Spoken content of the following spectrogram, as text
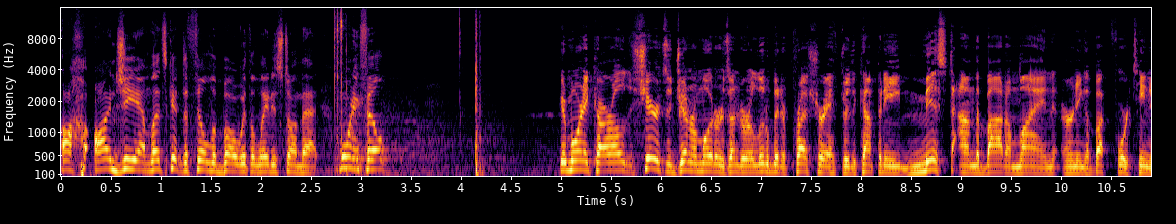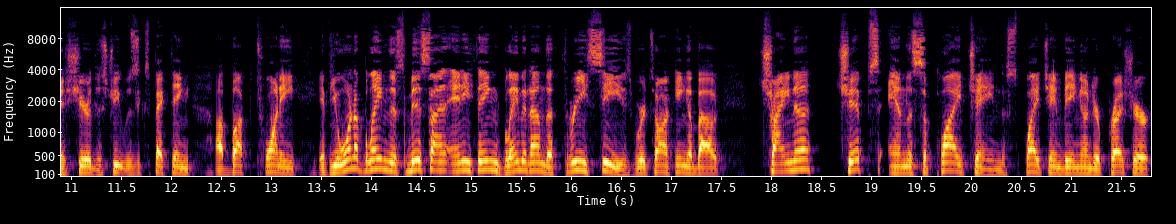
Uh, on GM, let's get to Phil LeBeau with the latest on that. Morning, Phil. Good morning, Carl. The Shares of General Motors under a little bit of pressure after the company missed on the bottom line, earning a buck 14 a share. The street was expecting a buck 20. If you want to blame this miss on anything, blame it on the three C's. We're talking about China, chips and the supply chain, the supply chain being under pressure.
